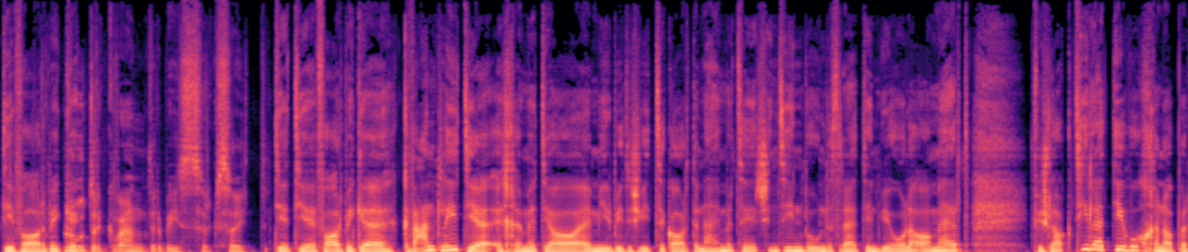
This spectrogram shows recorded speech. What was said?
Die farbigen, Pludergewänder, besser gesagt. die, die farbigen Gewändchen, die kommen ja äh, mir bei der Schweizer Gartenheimer zuerst in den Sinn, Bundesrätin Viola Amherd. Für Schlagzeilen hat diese Woche aber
